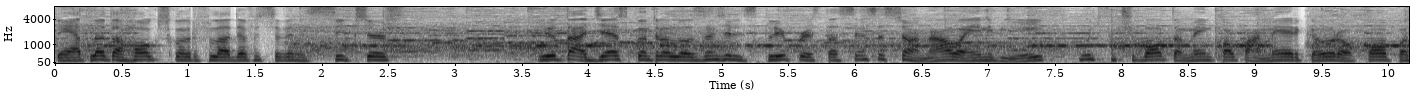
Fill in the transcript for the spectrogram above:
Tem Atlanta Hawks contra Philadelphia 76ers. Utah Jazz contra Los Angeles Clippers está sensacional a NBA, muito futebol também, Copa América, Eurocopa,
